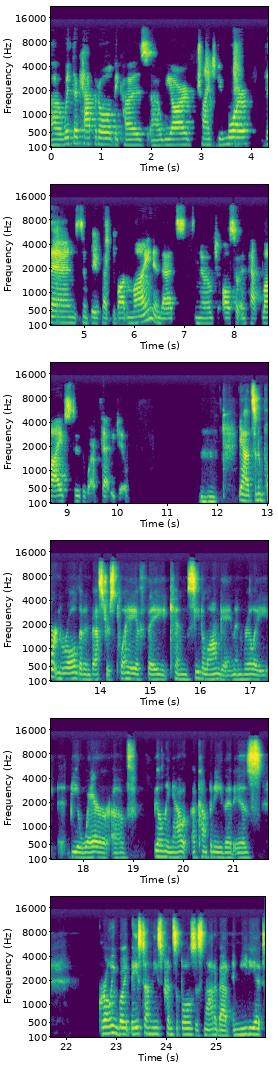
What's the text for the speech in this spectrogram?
uh, with their capital because uh, we are trying to do more than simply affect the bottom line, and that's you know to also impact lives through the work that we do. Mm-hmm. Yeah, it's an important role that investors play if they can see the long game and really uh, be aware of building out a company that is growing based on these principles. It's not about immediate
